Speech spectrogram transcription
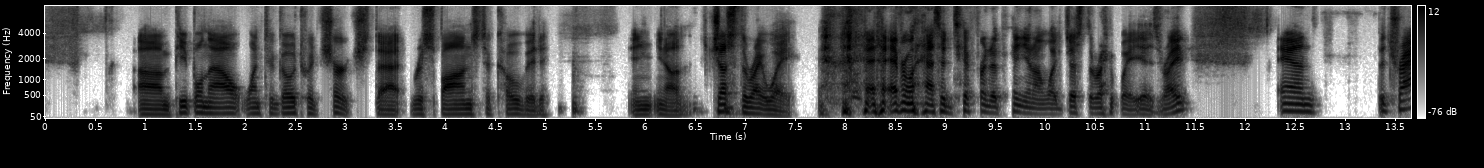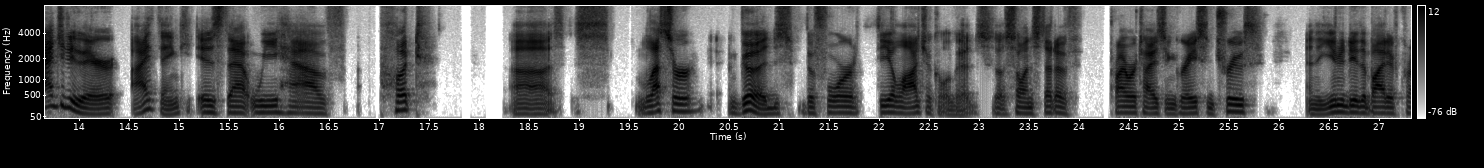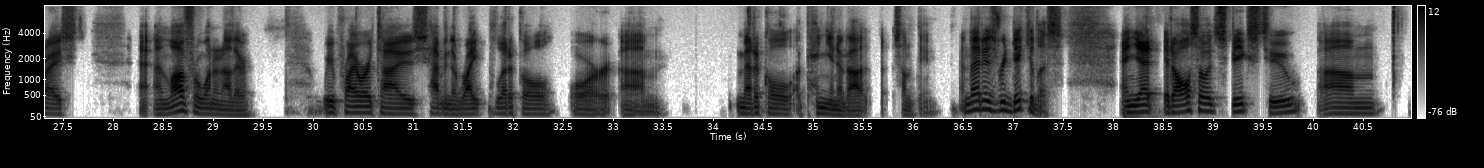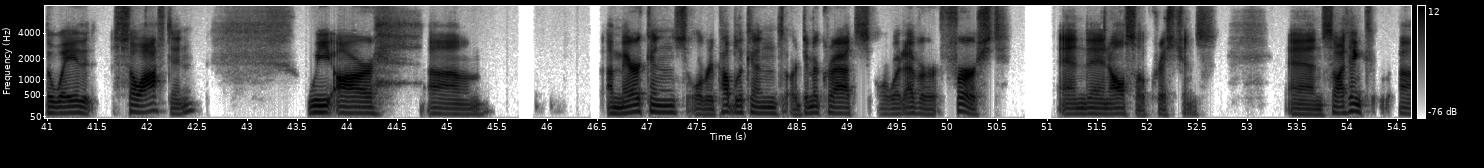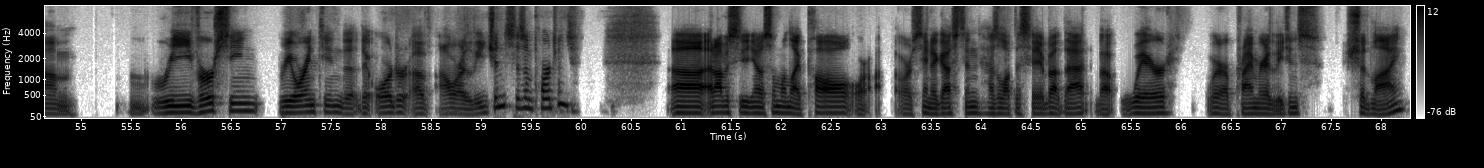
um, people now want to go to a church that responds to COVID in you know just the right way. Everyone has a different opinion on what just the right way is, right? And the tragedy there, I think, is that we have put uh, lesser goods before theological goods. So, so, instead of prioritizing grace and truth and the unity of the body of Christ and, and love for one another, we prioritize having the right political or um, medical opinion about something, and that is ridiculous. And yet, it also it speaks to um, the way that so often we are um, Americans or Republicans or Democrats or whatever first, and then also Christians. And so I think um, reversing, reorienting the, the order of our allegiance is important. Uh, and obviously, you know, someone like Paul or or Saint Augustine has a lot to say about that, about where where our primary allegiance should lie.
